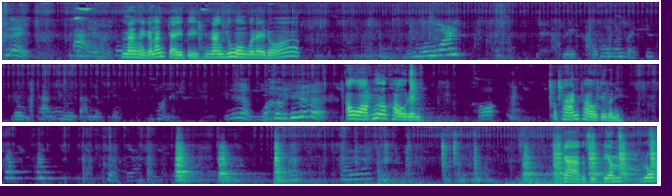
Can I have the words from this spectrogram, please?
เชื่อยนางให้กำลังใจตินางอยู่โฮมก็ได้ดอกม้วนม้วนเด็กเขาห้องกันไปเดี๋ยวทางนี้มีตามเดี๋ยวเดี๋ยวห่อนเรื่องหัวเรื่องเอาออกเพื่อเอาเข่าเดินเขาเอาพานเข่าติบันนี้ กาก็สิเตรียมรถ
